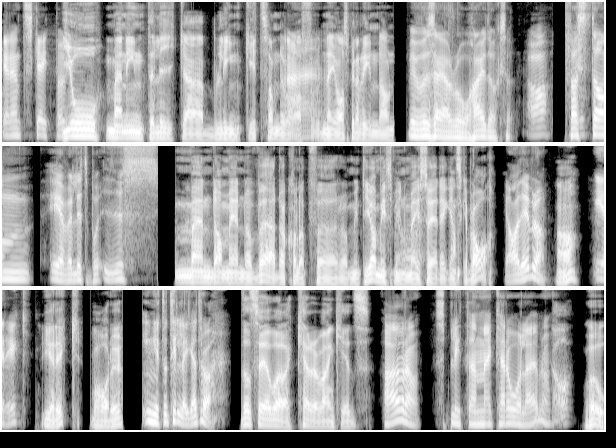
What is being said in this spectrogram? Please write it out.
Är det inte skatepunk? Jo, men inte lika blinkigt som det var f- när jag spelade in dem. Vi får säga Rawhide också. Ja. Fast de är väl lite på is. Men de är ändå värda att kolla upp för om inte jag missminner mig så är det ganska bra. Ja, det är bra. Ja. Erik? Erik, vad har du? Inget att tillägga tror jag. Då säger jag bara Caravan Kids. Ja, bra. Splitten med Carola är bra. Wow.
